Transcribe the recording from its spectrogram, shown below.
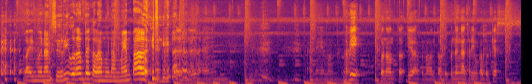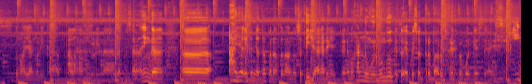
lain menang seri orang teh kalah menang mental. Aneh. emang. Tapi penonton ya penonton pendengar cari muka podcast lumayan meningkat. Alhamdulillah. Alhamdulillah bisa. Anjing dan eh ah ya itu ternyata penonton anu setia ngadengin. Bahkan nunggu-nunggu gitu episode terbaru cari muka podcast anjing.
